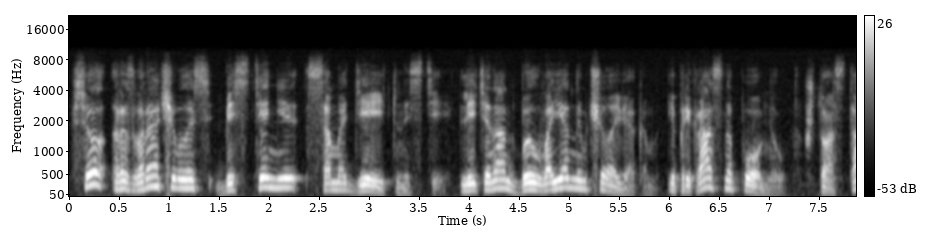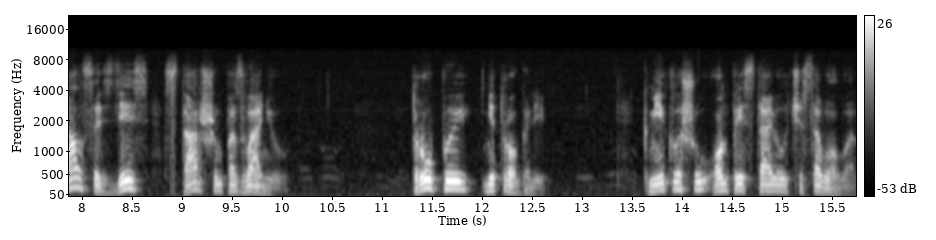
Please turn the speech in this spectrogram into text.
Все разворачивалось без тени самодеятельности. Лейтенант был военным человеком и прекрасно помнил, что остался здесь старшим по званию. Трупы не трогали. К Миклашу он приставил часового.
